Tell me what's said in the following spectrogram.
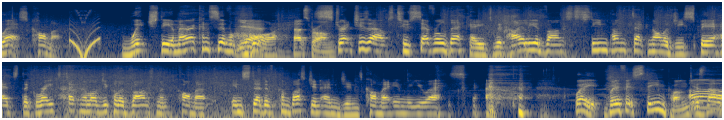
US, comma, which the American Civil Yeah, War that's wrong. stretches out to several decades with highly advanced steampunk technology spearheads the great technological advancement, comma, instead of combustion engines, comma, in the US. Wait, but if it's steampunk, is that Ah.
